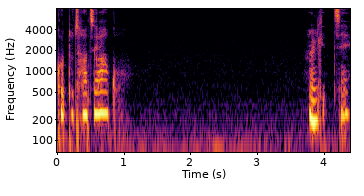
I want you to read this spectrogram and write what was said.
그것도 자제하고. 알겠지?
